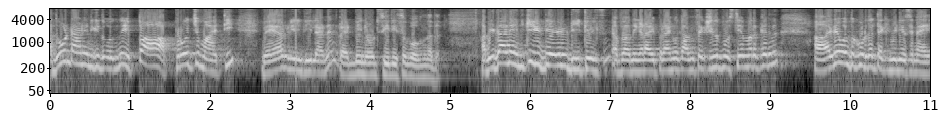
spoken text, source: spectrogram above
അതുകൊണ്ടാണ് എനിക്ക് തോന്നുന്നത് ഇപ്പൊ ആ അപ്രോച്ച് മാറ്റി വേറെ രീതിയിലാണ് റെഡ്മി നോട്ട് സീരീസ് പോകുന്നത്. അപ്പൊ ഇതാണ് എനിക്ക് കിട്ടിയ ഒരു ഡീറ്റെയിൽസ് അപ്പോൾ നിങ്ങളുടെ അഭിപ്രായങ്ങൾ കമന്റ് സെക്ഷനിൽ പോസ്റ്റ് ചെയ്യാൻ മറക്കരുത്. ഇതേപോലത്തെ കൂടുതൽ ടെക് വീഡിയോസിനായി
